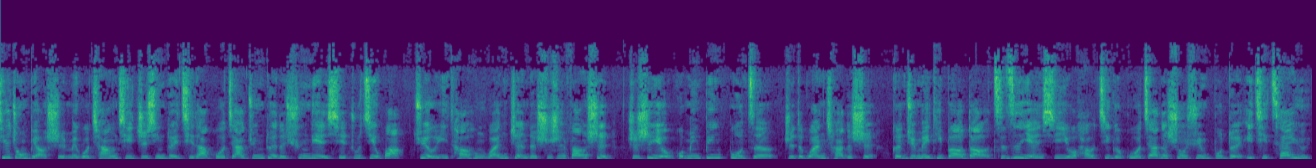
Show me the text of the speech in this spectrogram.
接种表示，美国长期执行对其他国家军队的训练协助计划，具有一套很完整的实施方式，只是由国民兵负责。值得观察的是，根据媒体报道，此次演习有好几个国家的受训部队一起参与。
